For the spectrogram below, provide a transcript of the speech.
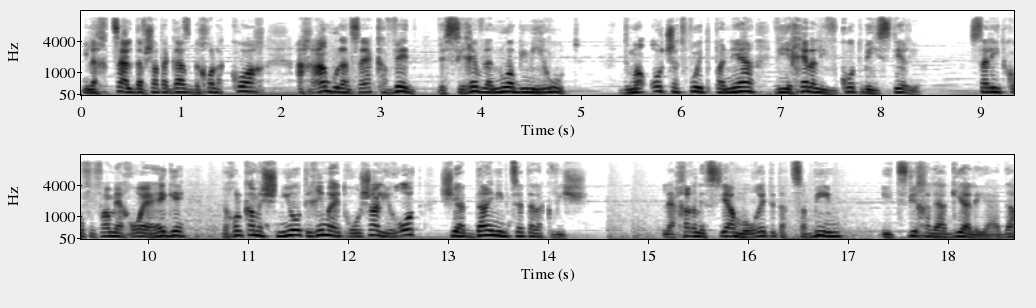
היא לחצה על דוושת הגז בכל הכוח, אך האמבולנס היה כבד וסירב לנוע במהירות. דמעות שטפו את פניה והיא החלה לבכות בהיסטריה. סלי התכופפה מאחורי ההגה, וכל כמה שניות הרימה את ראשה לראות שהיא עדיין נמצאת על הכביש. לאחר נסיעה מורטת עצבים, היא הצליחה להגיע ליעדה.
